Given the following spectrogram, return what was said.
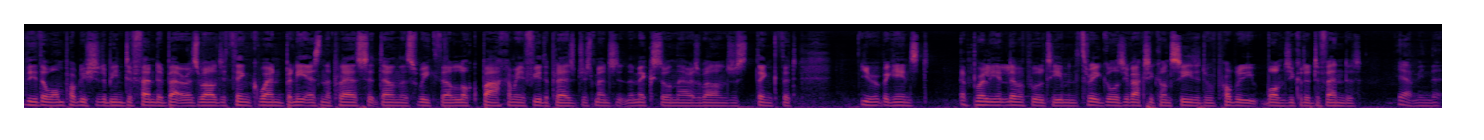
The other one probably should have been defended better as well. Do you think when Benitez and the players sit down this week, they'll look back? I mean, a few of the players just mentioned it in the mix zone there as well, and just think that you're up against a brilliant Liverpool team, and the three goals you've actually conceded were probably ones you could have defended. Yeah, I mean they're,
